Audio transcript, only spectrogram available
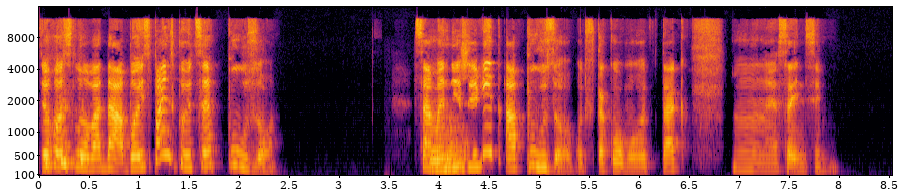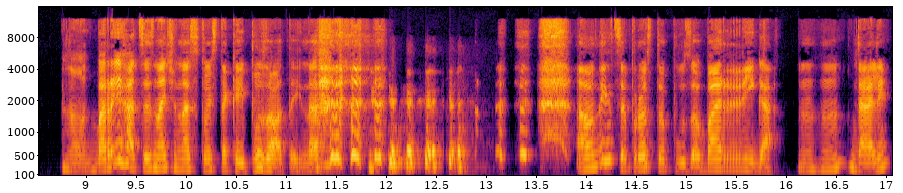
Цього слова, да, бо іспанською це пузо. Саме не живіт, а пузо, от в такому от, так, сенсі. Ну, от, барига це значить у нас хтось такий пузатий, да? а у них це просто пузо, барига. Угу. Далі.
